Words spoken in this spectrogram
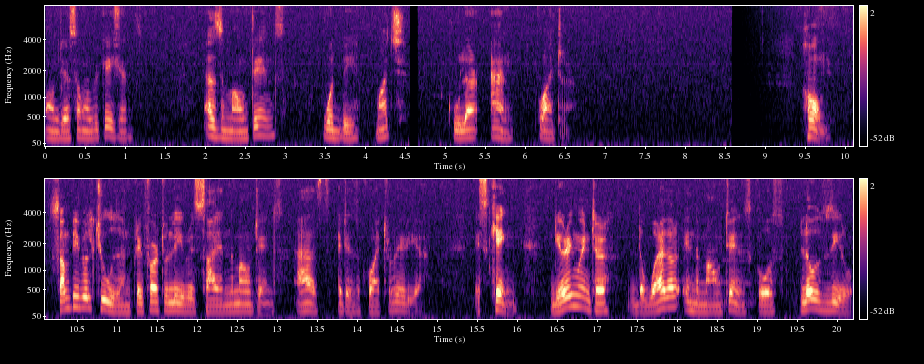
on their summer vacations as the mountains would be much cooler and quieter. Home. Some people choose and prefer to live reside in the mountains as it is a quieter area. Skiing. During winter, the weather in the mountains goes below zero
